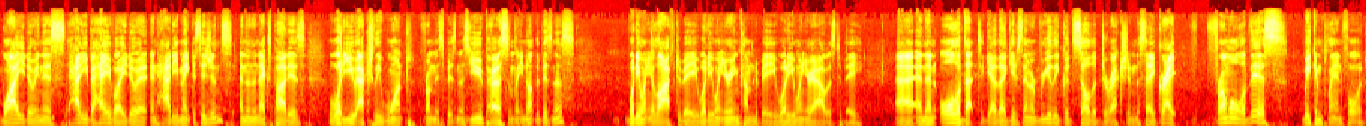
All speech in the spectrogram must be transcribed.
why are you doing this? How do you behave while you do it? And how do you make decisions? And then the next part is what do you actually want from this business? You personally, not the business. What do you want your life to be? What do you want your income to be? What do you want your hours to be? Uh, and then all of that together gives them a really good solid direction to say, great, from all of this, we can plan forward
